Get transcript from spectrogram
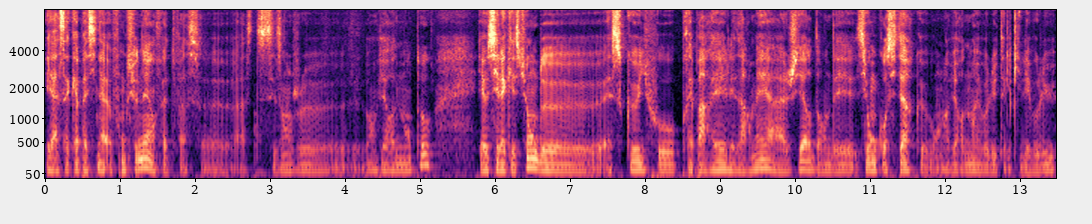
et à sa capacité à fonctionner en fait face euh, à ces enjeux environnementaux, il y a aussi la question de est-ce qu'il faut préparer les armées à agir dans des si on considère que bon l'environnement évolue tel qu'il évolue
